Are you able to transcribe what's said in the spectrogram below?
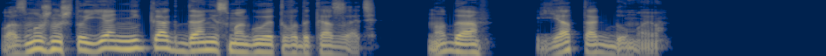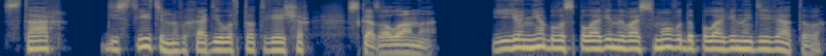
Возможно, что я никогда не смогу этого доказать. Но да, я так думаю». «Стар действительно выходила в тот вечер», — сказала она. Ее не было с половины восьмого до половины девятого.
